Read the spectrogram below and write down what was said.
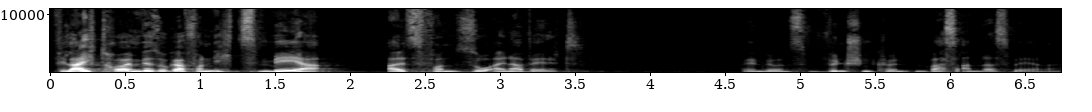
Vielleicht träumen wir sogar von nichts mehr als von so einer Welt, wenn wir uns wünschen könnten, was anders wäre.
